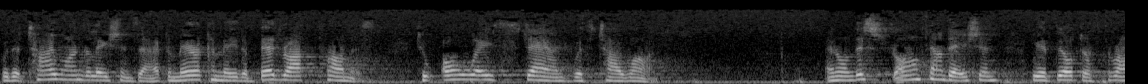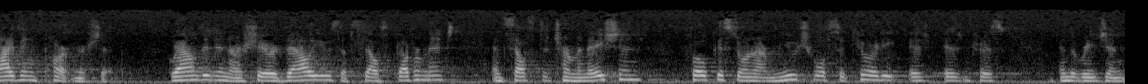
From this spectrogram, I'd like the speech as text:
with the Taiwan Relations Act, America made a bedrock promise to always stand with Taiwan. And on this strong foundation, we have built a thriving partnership grounded in our shared values of self-government and self-determination, focused on our mutual security interests in the region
